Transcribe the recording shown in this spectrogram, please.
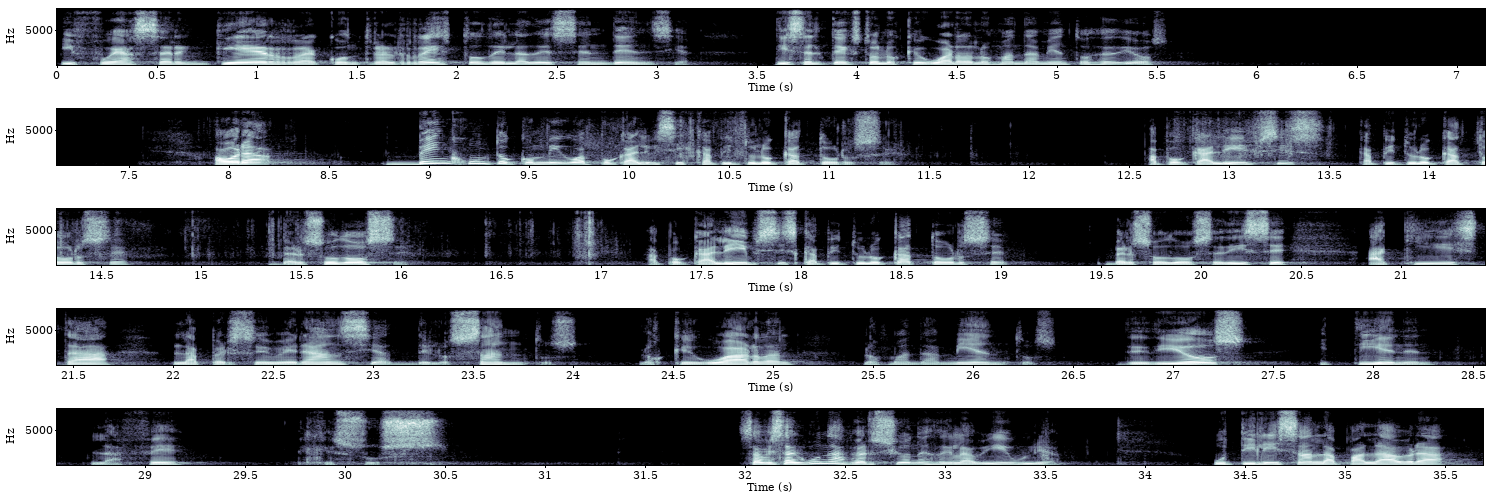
y fue a hacer guerra contra el resto de la descendencia. Dice el texto, los que guardan los mandamientos de Dios. Ahora, ven junto conmigo Apocalipsis capítulo 14. Apocalipsis capítulo 14, verso 12. Apocalipsis capítulo 14, verso 12. Dice, aquí está la perseverancia de los santos, los que guardan los mandamientos de Dios y tienen la fe de Jesús. ¿Sabes? Algunas versiones de la Biblia utilizan la palabra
